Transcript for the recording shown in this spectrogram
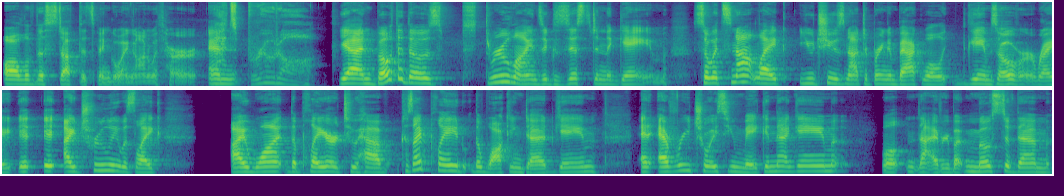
all of the stuff that's been going on with her? And it's brutal. Yeah, and both of those through lines exist in the game. So it's not like you choose not to bring him back, well, game's over, right? It, it I truly was like, I want the player to have because I played the Walking Dead game, and every choice you make in that game, well, not every, but most of them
